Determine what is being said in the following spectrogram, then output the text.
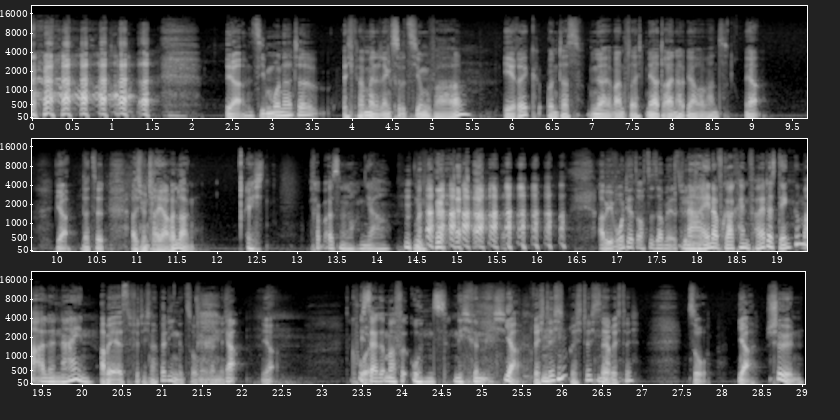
ja, sieben Monate. Ich glaube, meine längste Beziehung war Erik und das ja, waren vielleicht, ja, dreieinhalb Jahre waren es. Ja. Ja, that's it. Also ich bin drei Jahre lang. Echt? Ich habe also noch ein Jahr. Aber ihr wohnt jetzt auch zusammen? Er ist für dich Nein, auf gar keinen Fall. Das denken immer alle. Nein. aber er ist für dich nach Berlin gezogen, oder nicht? Ja. Ja. Ich sage immer für uns, nicht für mich. Ja, richtig, richtig, sehr Ja. richtig. So, ja, schön.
